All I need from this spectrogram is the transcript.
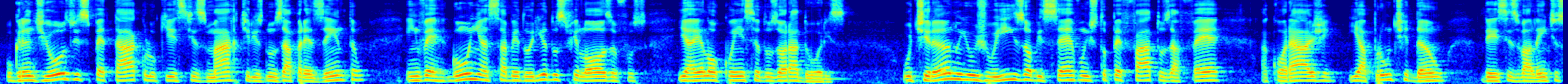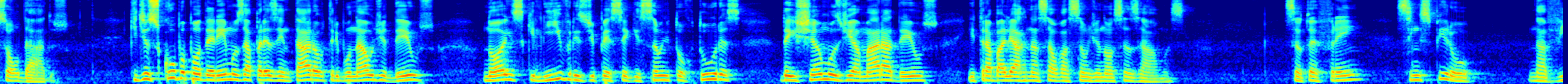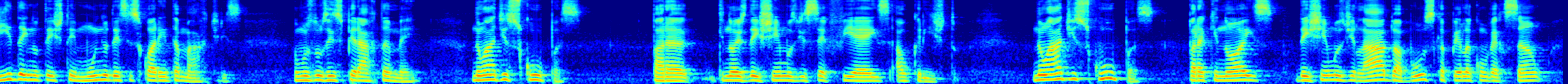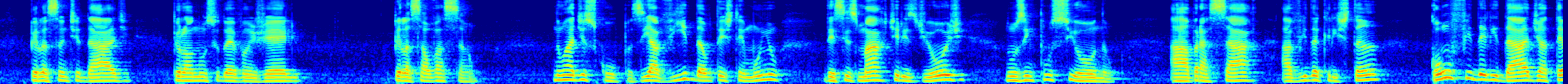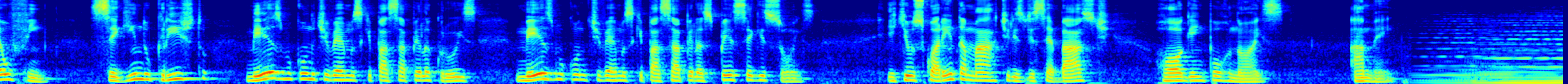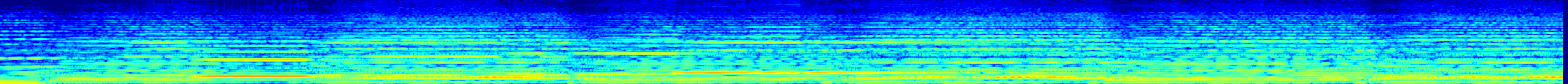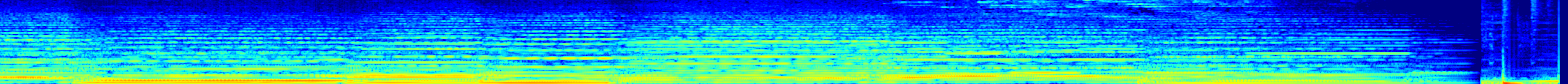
O grandioso espetáculo que estes mártires nos apresentam envergonha a sabedoria dos filósofos e a eloquência dos oradores. O tirano e o juiz observam estupefatos a fé, a coragem e a prontidão desses valentes soldados. Que desculpa poderemos apresentar ao tribunal de Deus, nós que, livres de perseguição e torturas, deixamos de amar a Deus e trabalhar na salvação de nossas almas. Santo Efrem se inspirou na vida e no testemunho desses 40 mártires. Vamos nos inspirar também. Não há desculpas para que nós deixemos de ser fiéis ao Cristo. Não há desculpas para que nós deixemos de lado a busca pela conversão, pela santidade, pelo anúncio do Evangelho, pela salvação. Não há desculpas. E a vida, o testemunho desses mártires de hoje nos impulsionam a abraçar a vida cristã com fidelidade até o fim, seguindo Cristo, mesmo quando tivermos que passar pela cruz, mesmo quando tivermos que passar pelas perseguições. E que os 40 mártires de Sebaste roguem por nós. Amém.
